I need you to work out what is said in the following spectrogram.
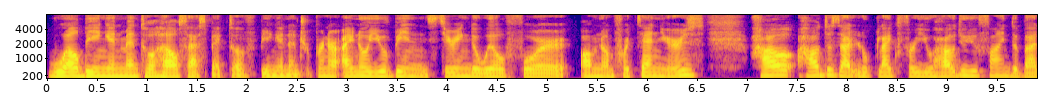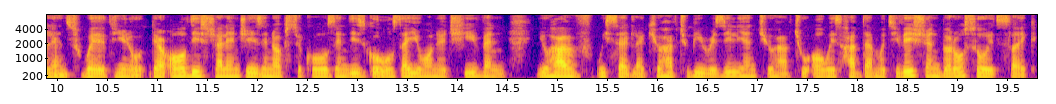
well-being and mental health aspect of being an entrepreneur. I know you've been steering the wheel for um, omnom for 10 years. How how does that look like for you? How do you find the balance with you know there are all these challenges and obstacles and these goals that you want to achieve and you have we said like you have to be resilient you have to always have that motivation but also it's like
